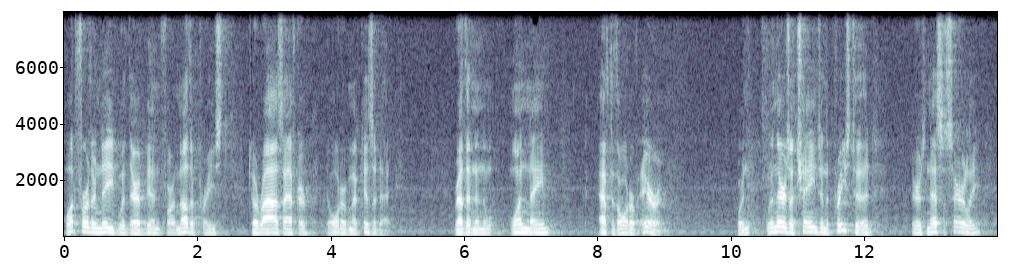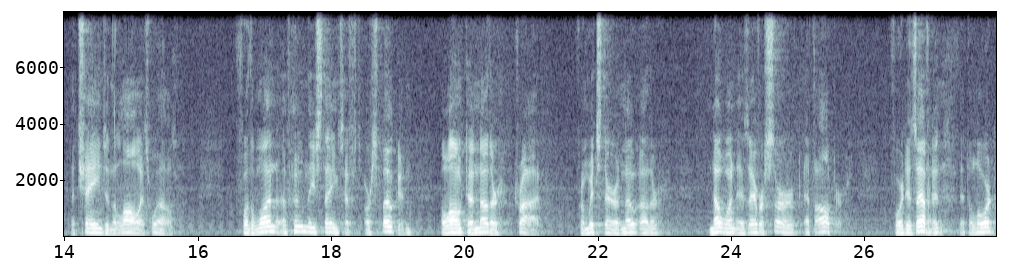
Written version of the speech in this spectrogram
What further need would there have been for another priest to arise after the order of Melchizedek, rather than the one named after the order of Aaron? When, when there's a change in the priesthood, there is necessarily a change in the law as well. For the one of whom these things have, are spoken belonged to another tribe, from which there are no other, no one has ever served at the altar. For it is evident that the Lord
